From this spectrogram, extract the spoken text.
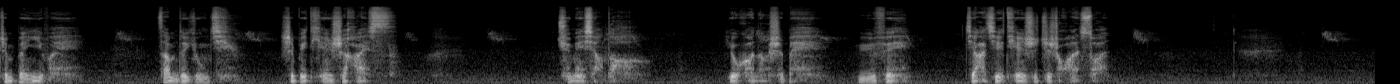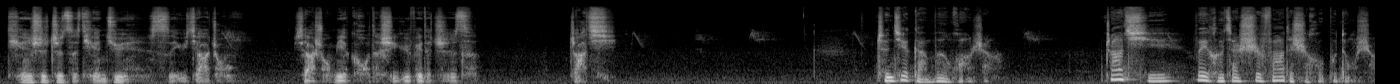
朕本以为咱们的永景是被田氏害死，却没想到有可能是被于妃假借田氏之手暗算。田氏之子田俊死于家中，下手灭口的是于妃的侄子扎奇。臣妾敢问皇上，扎奇为何在事发的时候不动手，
